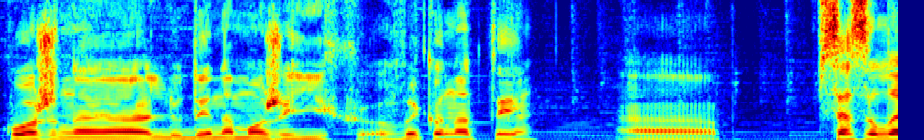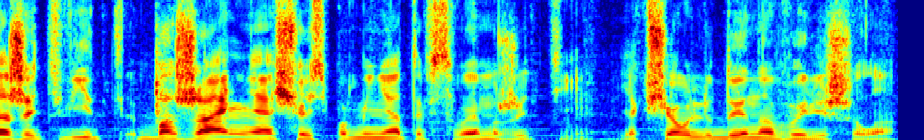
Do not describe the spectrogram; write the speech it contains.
Кожна людина може їх виконати. Е, Все залежить від бажання щось поміняти в своєму житті. Якщо людина вирішила,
